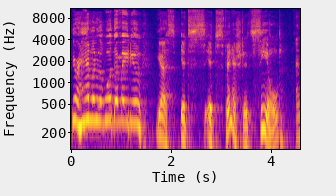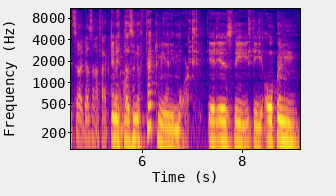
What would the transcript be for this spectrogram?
you're handling the wood that made you. Yes, it's it's finished. It's sealed, and so it doesn't affect and it doesn't affect me anymore. It is the the open.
